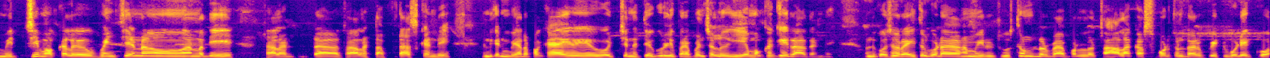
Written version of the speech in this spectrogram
మిర్చి మొక్కలు పెంచడం అన్నది చాలా చాలా టఫ్ టాస్క్ అండి. ఎందుకంటే మిరపకాయ వచ్చిన తెగుళ్ళు ఈ ప్రపంచంలో ఏ మొక్కకి రాదండి. అందుకోసం రైతులు కూడా మీరు చూస్తుంటారు పేపర్లో చాలా కష్టపడుతుంటారు పెట్టుబడి ఎక్కువ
